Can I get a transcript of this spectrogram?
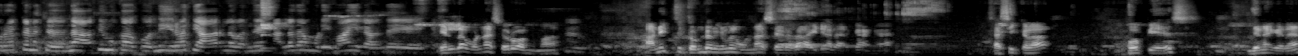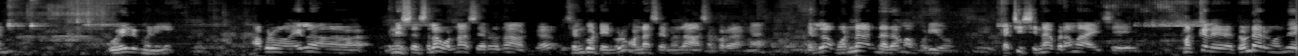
புறக்கணிச்சது வந்து அதிமுகவுக்கு வந்து இருபத்தி ஆறுல வந்து நல்லதா முடியுமா? இல்ல வந்து எல்லாம் ஒண்ணா சேருவாங்கம்மா. அனைத்து தொண்டர்களும் ஒண்ணா சேரதா ஐடியால இருக்காங்க. சசிகலா ஓபிஎஸ் தினகரன் வேலுமணி அப்புறம் எல்லாம் மினிஸ்டர்ஸ் எல்லாம் ஒண்ணா சேர்றது தான் இருக்கு. செங்கோட்டையன் கூட ஒண்ணா சேரணும் தான் ஆசைப்படுறாங்க. எல்லாம் ஒண்ணா இருந்தாதாம்மா முடியும். கட்சி சின்னாபிரமா ஆயிடுச்சு. மக்கள் தொண்டர்கள் வந்து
